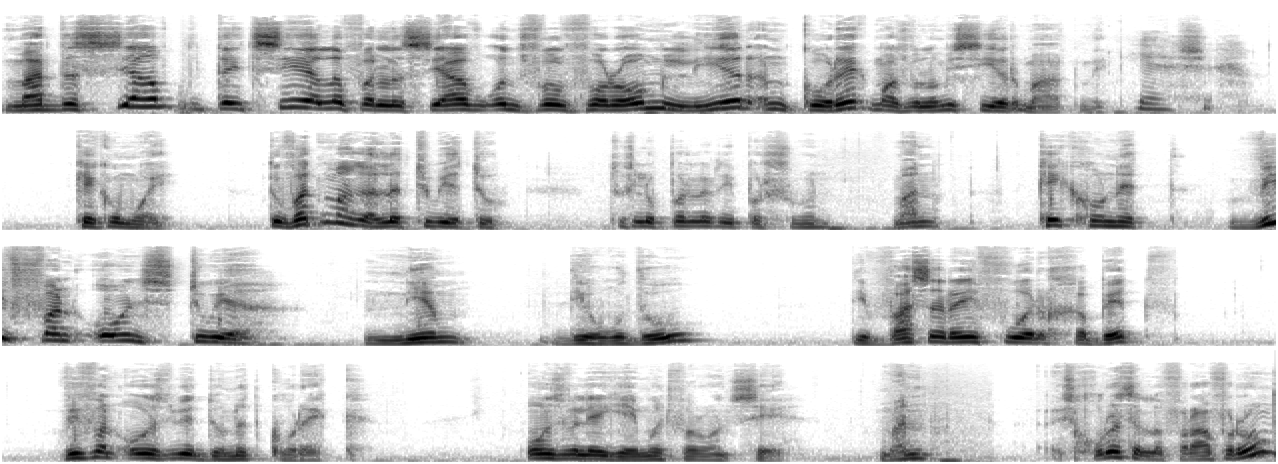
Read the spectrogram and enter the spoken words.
Maar dieselfde tyd sê hulle vir hulle self ons wil vir hom leer in korrek, maar ons wil hom nie seermaak nie. Ja, sure. Kyk hoe mooi. Toe wat maak hulle twee toe? Toe loop hulle die persoon. Man, kyk gou net. Wie van ons twee neem die wudu, die wassery voor gebed? Wie van ons twee doen dit korrek? Ons wil hê jy moet vir ons sê. Man, is groot hulle vra vir hom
